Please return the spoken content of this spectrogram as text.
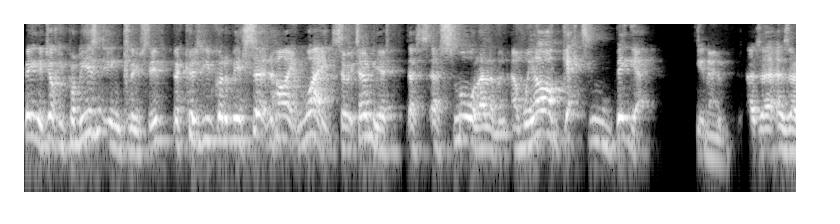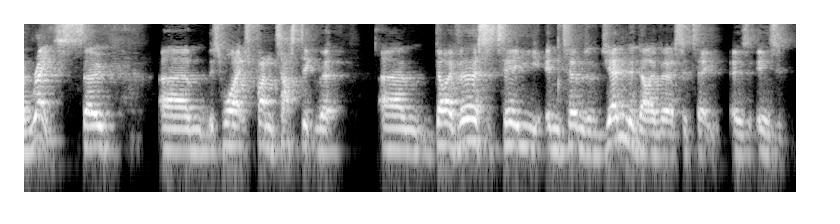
being a jockey probably isn't inclusive because you've got to be a certain height and weight, so it's only a, a, a small element, and we are getting bigger you know, as a, as a race. So um, it's why it's fantastic that um, diversity in terms of gender diversity is, is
